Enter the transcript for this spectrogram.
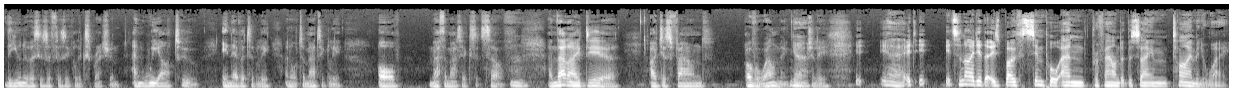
the universe is a physical expression, and we are too, inevitably and automatically, of mathematics itself. Mm. And that idea I just found overwhelming, yeah. actually. It, yeah, it, it, it's an idea that is both simple and profound at the same time, in a way.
